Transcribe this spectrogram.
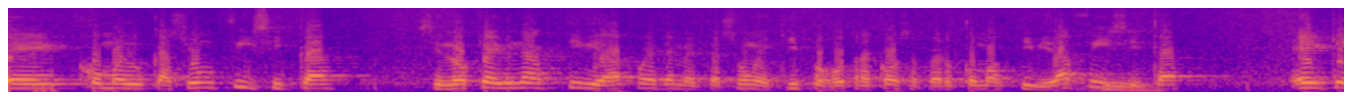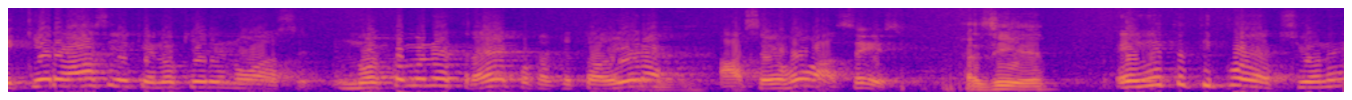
eh, como educación física, sino que hay una actividad pues de meterse en un equipo, es otra cosa, pero como actividad física, el que quiere hace y el que no quiere no hace. No es como en nuestra época, que todavía era haces o haces. Así es. En este tipo de acciones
